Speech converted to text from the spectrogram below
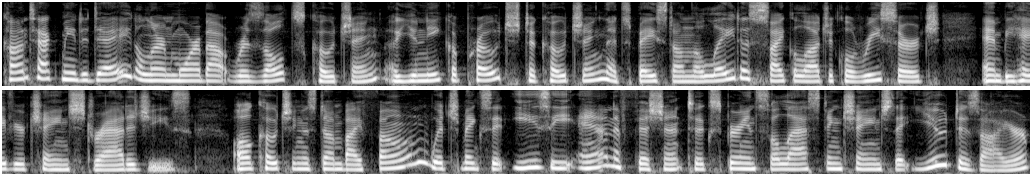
contact me today to learn more about results coaching, a unique approach to coaching that's based on the latest psychological research and behavior change strategies. All coaching is done by phone, which makes it easy and efficient to experience the lasting change that you desire.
